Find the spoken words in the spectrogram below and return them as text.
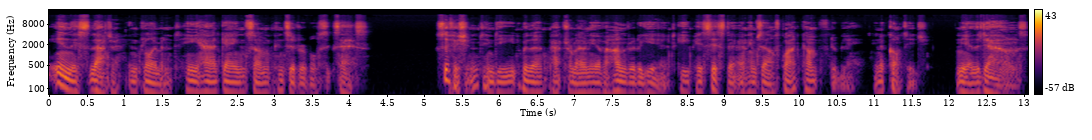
In this latter employment he had gained some considerable success. Sufficient, indeed, with a patrimony of a hundred a year to keep his sister and himself quite comfortably in a cottage near the Downs.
